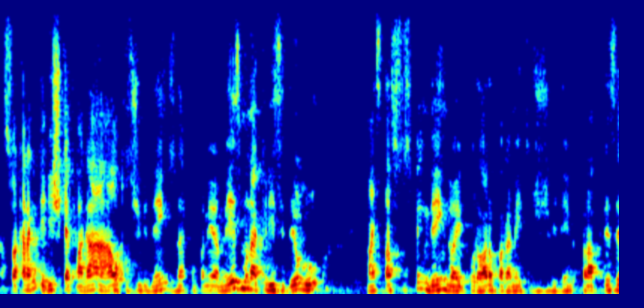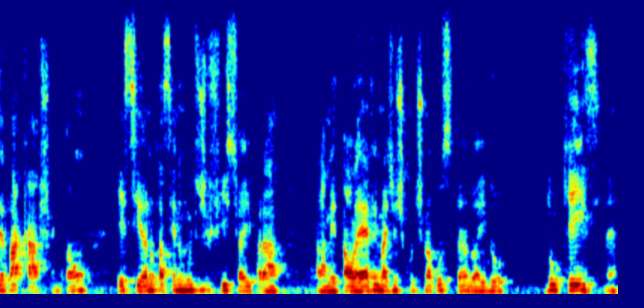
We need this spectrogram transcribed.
a sua característica é pagar altos dividendos, né? A companhia mesmo na crise deu lucro, mas está suspendendo aí por hora o pagamento de dividendo para preservar a caixa. Então, esse ano está sendo muito difícil aí para Metal Leve, mas a gente continua gostando aí do, do case, né?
